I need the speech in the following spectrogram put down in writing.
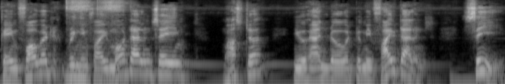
came forward, bringing five more talents, saying, Master, you hand over to me five talents. See,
